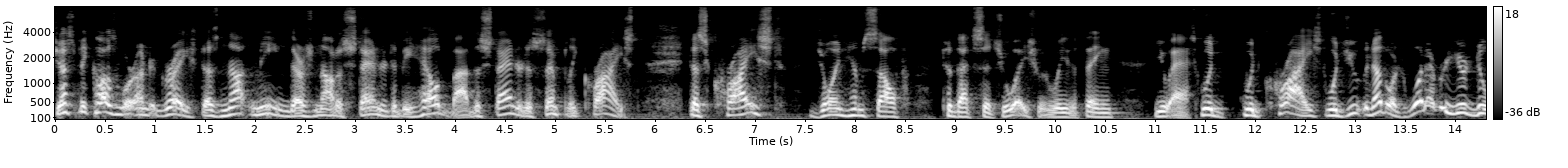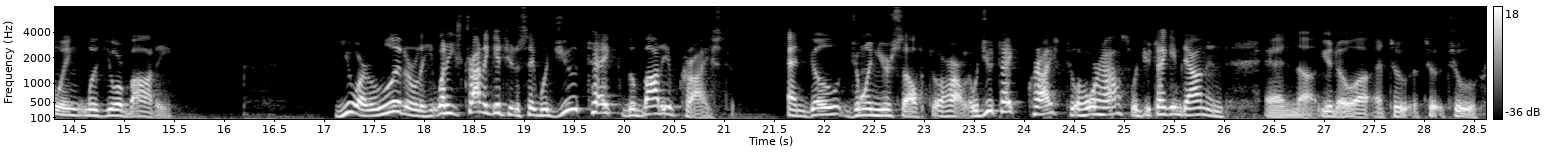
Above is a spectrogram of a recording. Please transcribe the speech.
just because we're under grace does not mean there's not a standard to be held by. The standard is simply Christ. Does Christ join himself to that situation would be the thing you ask. Would, would Christ, would you, in other words, whatever you're doing with your body, you are literally, what he's trying to get you to say, would you take the body of Christ and go join yourself to a harlot? Would you take Christ to a whorehouse? Would you take him down and, and uh, you know, uh, to, to, to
